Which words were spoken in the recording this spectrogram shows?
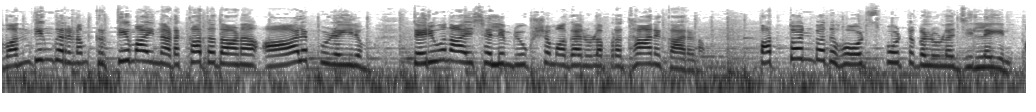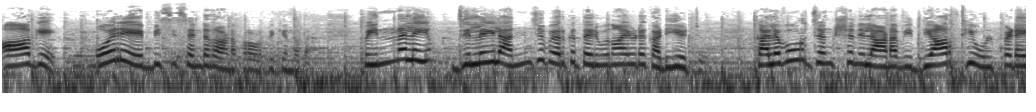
വന്ധ്യംകരണം കൃത്യമായി നടക്കാത്തതാണ് ആലപ്പുഴയിലും തെരുവുനായ ശല്യം രൂക്ഷമാകാനുള്ള പ്രധാന കാരണം. പത്തൊൻപത് ഹോട്ട്സ്പോട്ടുകളുള്ള ജില്ലയിൽ ആകെ ഒരു എ ബി സി സെന്ററാണ് പ്രവർത്തിക്കുന്നത്. ഇപ്പൊ ഇന്നലെയും ജില്ലയിൽ അഞ്ചു പേർക്ക് തെരുവുനായുടെ കടിയേറ്റു. കലവൂർ ജംഗ്ഷനിലാണ് വിദ്യാർത്ഥി ഉൾപ്പെടെ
